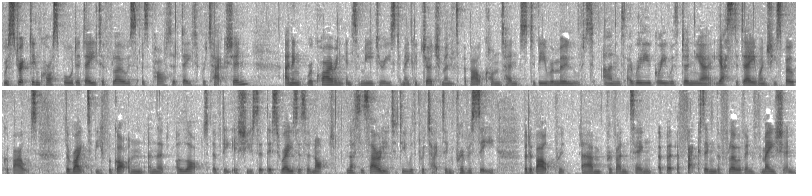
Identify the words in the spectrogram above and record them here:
restricting cross-border data flows as part of data protection, and in requiring intermediaries to make a judgment about content to be removed. And I really agree with Dunja yesterday when she spoke about the right to be forgotten and that a lot of the issues that this raises are not necessarily to do with protecting privacy, but about pre um, preventing, uh, but affecting the flow of information.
